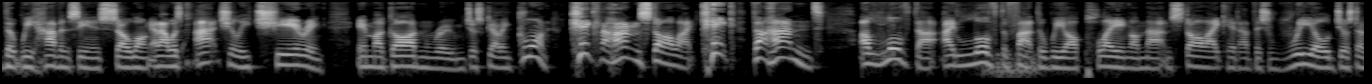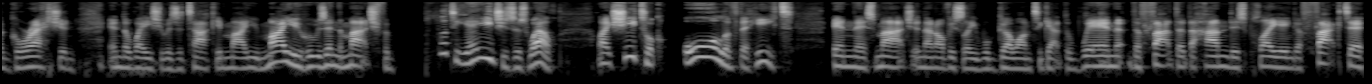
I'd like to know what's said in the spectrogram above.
that we haven't seen in so long. And I was actually cheering in my garden room, just going, Go on, kick the hand, Starlight, kick the hand. I love that. I love the fact that we are playing on that. And Starlight Kid had this real just aggression in the way she was attacking Mayu. Mayu, who was in the match for bloody ages as well. Like she took all of the heat in this match, and then obviously will go on to get the win. The fact that the hand is playing a factor,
